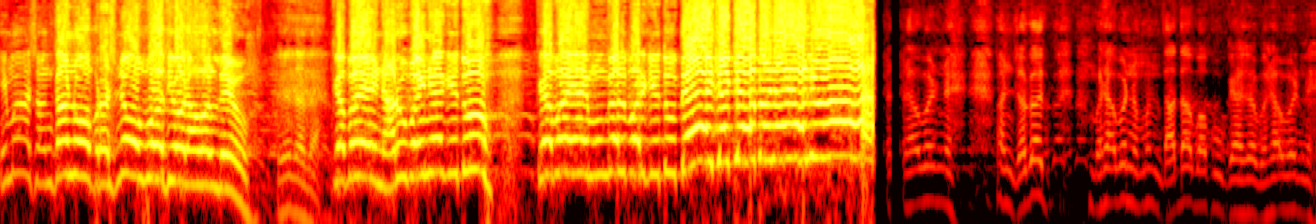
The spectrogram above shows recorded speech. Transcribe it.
એમાં શંકાનો પ્રશ્ન ઊભો થયો રાવલદેવ. કે ભાઈ નારુભાઈ ને કીધું કે ભાઈ આ મુંગલ પર કીધું બે જગ્યા બનાવેલું બરાબર ને અને જગત બરાબર ને મને દાદા બાપુ કહે છે બરાબર ને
